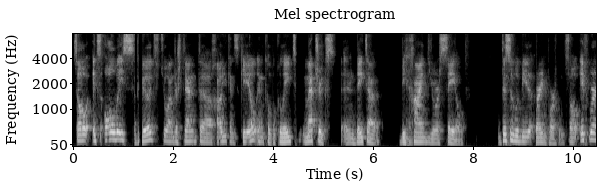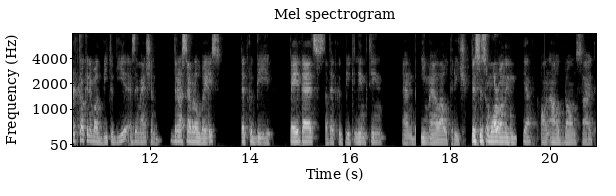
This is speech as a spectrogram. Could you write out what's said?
So it's always good to understand uh, how you can scale and calculate metrics and data behind your sale. This would be very important. So if we're talking about B2B, as I mentioned, there are several ways that could be paid ads, that could be LinkedIn and email outreach. This is more on yeah on outbound side.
